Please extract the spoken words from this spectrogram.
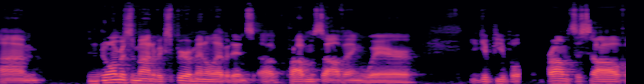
Um, enormous amount of experimental evidence of problem solving where you give people problems to solve,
